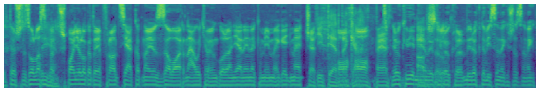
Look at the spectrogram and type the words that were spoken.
Hát- most az olaszokat, a spanyolokat, vagy a franciákat nagyon zavarná, hogyha öngólan nyernének, mi meg egy meccset. Kit érdekel? Aha, persze, ők nem, rögtön, és azt mondják,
